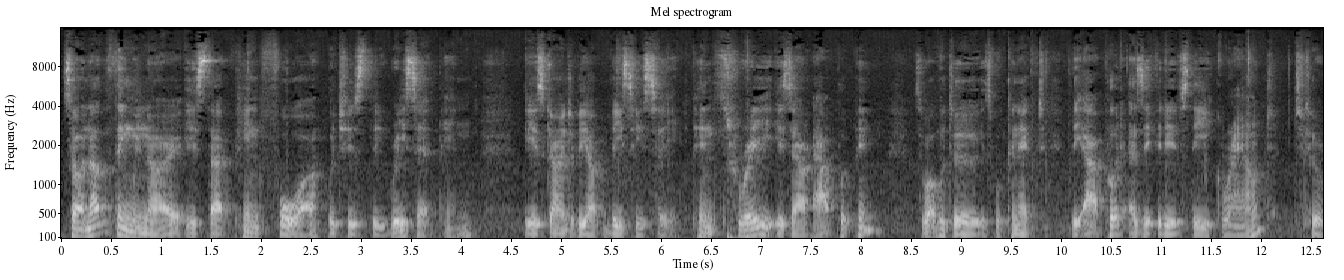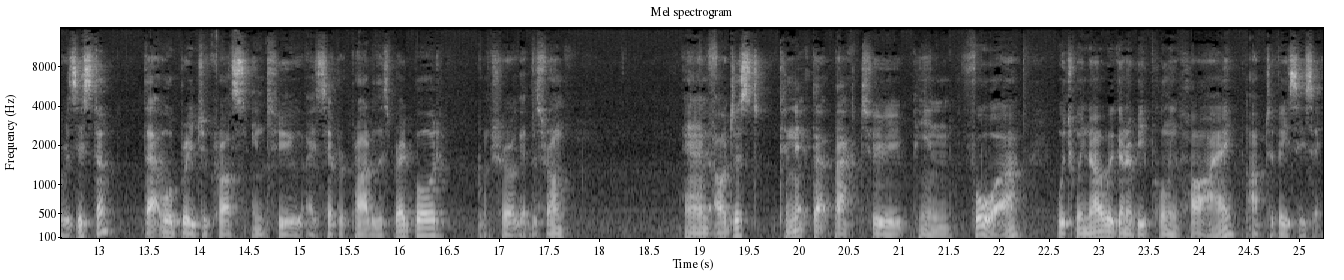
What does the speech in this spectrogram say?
So another thing we know is that pin 4, which is the reset pin, is going to be up VCC. Pin 3 is our output pin. So what we'll do is we'll connect the output as if it is the ground to a resistor. That will bridge across into a separate part of this breadboard. I'm sure I'll get this wrong. And I'll just connect that back to pin 4, which we know we're going to be pulling high up to VCC.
